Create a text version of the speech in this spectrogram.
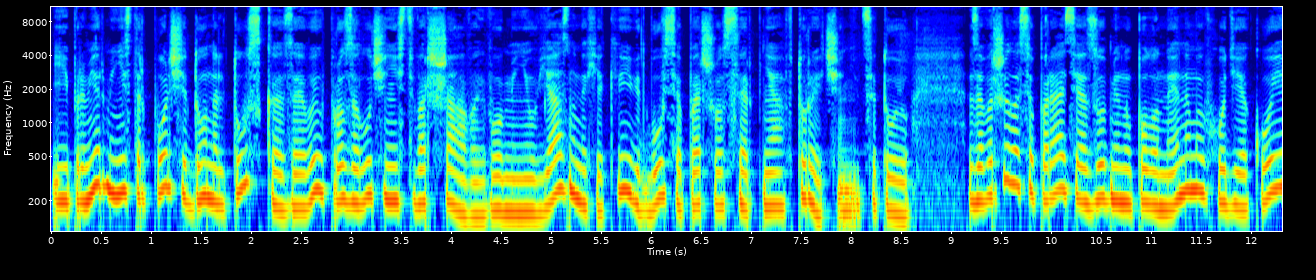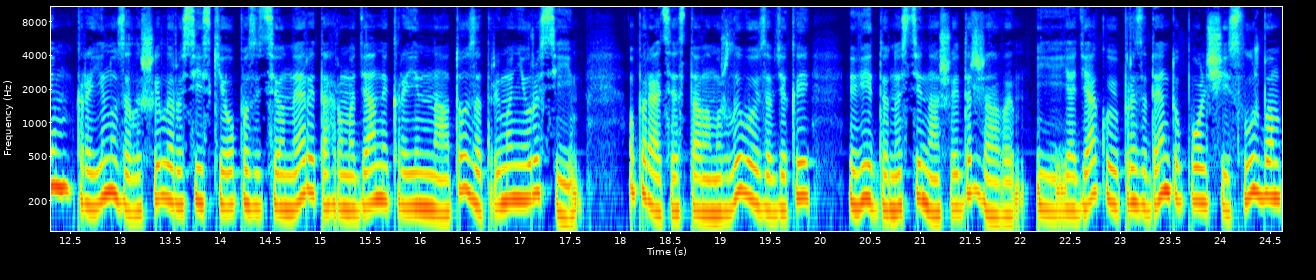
І прем'єр-міністр Польщі Дональд Туск заявив про залученість Варшави в обміні ув'язнених, який відбувся 1 серпня в Туреччині. Цитую. Завершилась операція з обміну полоненими, в ході якої країну залишили російські опозиціонери та громадяни країн НАТО, затримані у Росії. Операція стала можливою завдяки відданості нашої держави. І я дякую президенту Польщі і службам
